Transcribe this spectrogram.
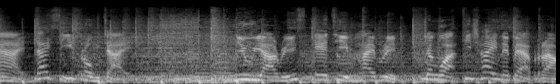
ง่ายได้สีตรงใจ New Yaris a t i v Hybrid จังหวะที่ใช่ในแบบเรา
